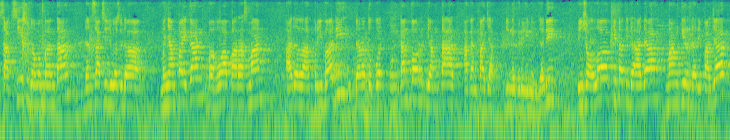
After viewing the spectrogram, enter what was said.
saksi sudah membantah dan saksi juga sudah menyampaikan bahwa Pak Rasman adalah pribadi dan ataupun kantor yang taat akan pajak di negeri ini. Jadi insya Allah kita tidak ada mangkir dari pajak,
